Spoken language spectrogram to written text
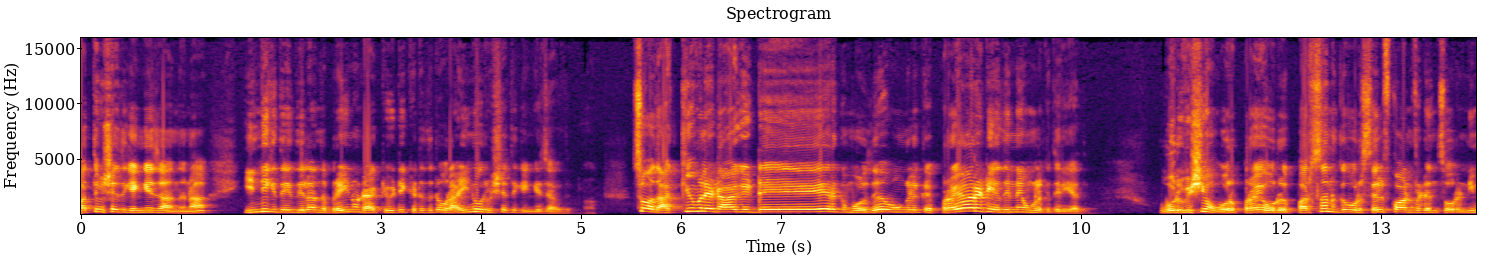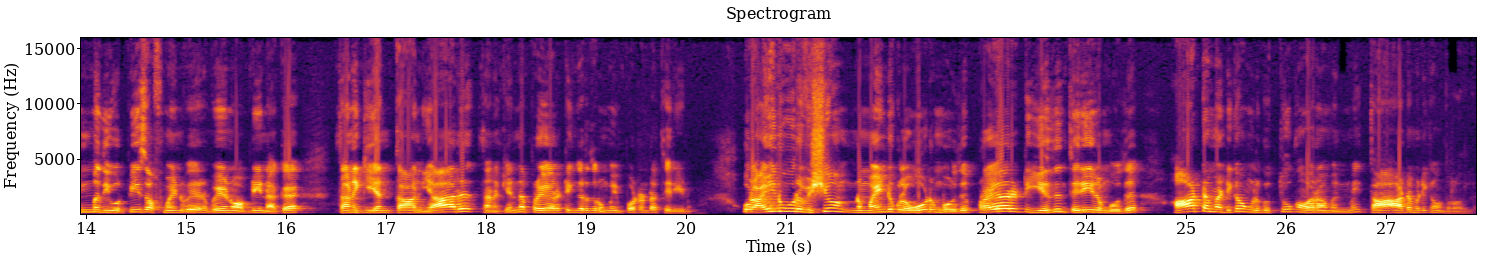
பத்து விஷயத்துக்கு எங்கேஜ் ஆகுதுன்னா இன்றைக்கி தேதியில் அந்த பிரெயினோட ஆக்டிவிட்டி கிட்டத்தட்ட ஒரு ஐநூறு விஷயத்துக்கு எங்கேஜ் ஆகுது. ஸோ அது அக்யூமுலேட் ஆகிட்டே இருக்கும்போது உங்களுக்கு ப்ரையாரிட்டி எதுன்னே உங்களுக்கு தெரியாது. ஒரு விஷயம் ஒரு ப்ரை ஒரு பர்சனுக்கு ஒரு செல்ஃப் கான்ஃபிடென்ஸ் ஒரு நிம்மதி ஒரு பீஸ் ஆஃப் மைண்ட் வே வேணும் அப்படின்னாக்க தனக்கு என் தான் யார் தனக்கு என்ன ப்ரையாரிட்டிங்கிறது ரொம்ப இம்பார்ட்டண்ட்டாக தெரியணும். ஒரு ஐநூறு விஷயம் நம்ம மைண்டுக்குள்ளே ஓடும்போது ப்ரையாரிட்டி எதுன்னு தெரியிற போது ஆட்டோமேட்டிக்காக உங்களுக்கு தூக்கம் வராமன்மை தா ஆட்டோமேட்டிக்காக வந்துடும் அதில்.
